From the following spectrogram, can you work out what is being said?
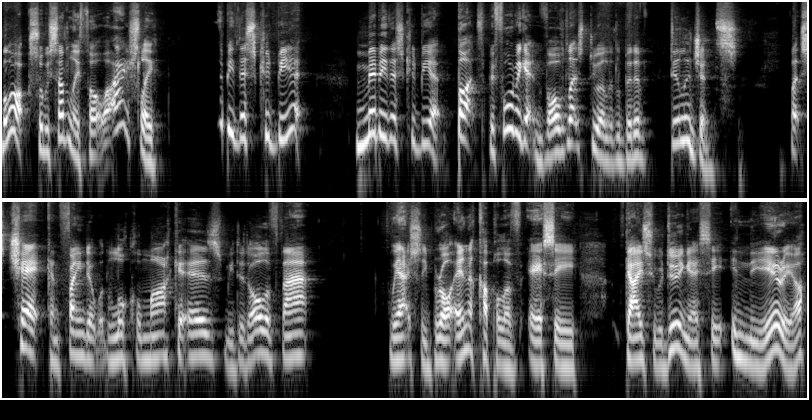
blocks. So we suddenly thought, well, actually, maybe this could be it. Maybe this could be it. But before we get involved, let's do a little bit of diligence. Let's check and find out what the local market is. We did all of that. We actually brought in a couple of SA guys who were doing SA in the area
